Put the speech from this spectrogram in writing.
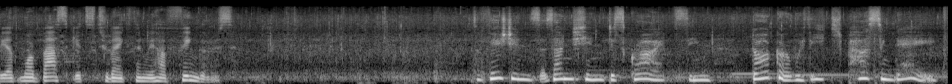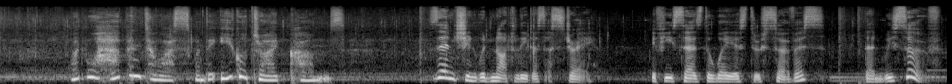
we have more baskets to make than we have fingers. The visions Zenshin describes seem darker with each passing day. What will happen to us when the Eagle tribe comes? Zenshin would not lead us astray. If he says the way is through service, then we serve.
